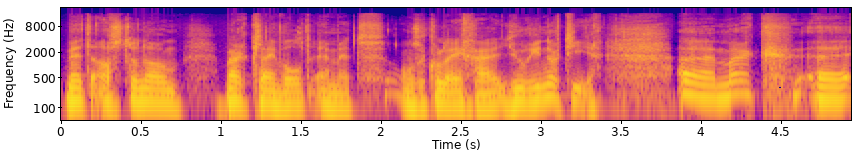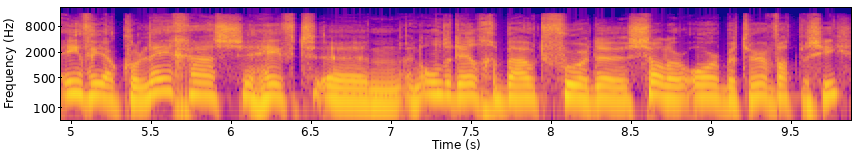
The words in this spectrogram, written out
Met astronoom Mark Kleinwold en met onze collega Juri Nortier. Uh, Mark, uh, een van jouw collega's heeft um, een onderdeel gebouwd voor de Solar Orbiter. Wat precies?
